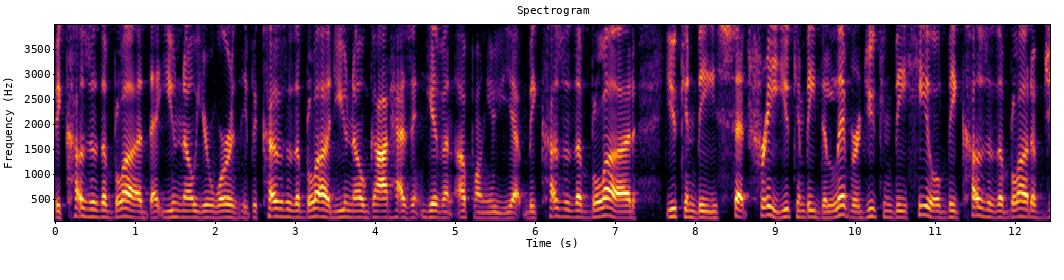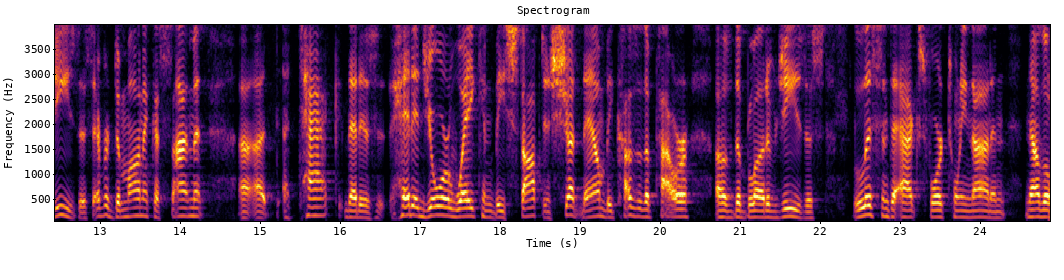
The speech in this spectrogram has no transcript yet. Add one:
because of the blood, that you know you're worthy. Because of the blood, you know God hasn't given up on you yet. Because of the blood, you can be set free. You can be delivered. You can be healed because of the blood of Jesus. Every demonic assignment, uh, attack that is headed your way can be stopped and shut down because of the power of the blood of Jesus. Listen to Acts 4:29 and now the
